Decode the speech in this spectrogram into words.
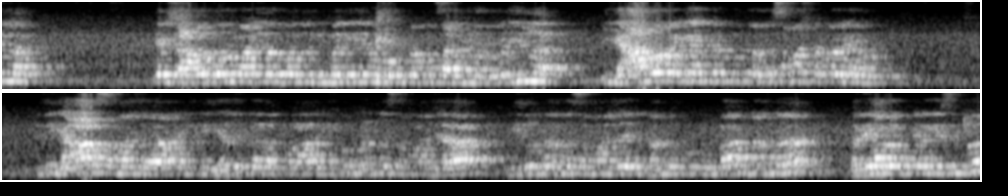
ಇಲ್ಲ. ಈಗ ಶಾಪದವರು ಮಾಡಿದವ್ರು ಬಂದು ನಿಮ್ಮಲ್ಲಿ ಏನೋ ನೂರು ರೂಪಾಯಿ ಬಂದು ಸಹಾಯ ಮಾಡೋರು ಇಲ್ಲ. ಈಗ ಯಾರೋ ಹಂಗೆ ಅಂತ ಕೂತಾರೆ ಸಮಾಜ ಕಟ್ಟೋರು ಯಾರು? ಇದು ಯಾರ ಸಮಾಜ? ಇದು ಎದಕ್ಕದಪ್ಪ? ಇದು ನನ್ನ ಸಮಾಜ ಇದು ನನ್ನ ಸಮಾಜ, ಇದು ನನ್ನ ಕುಟುಂಬ, ನನ್ನ ಪರಿಹಾರ ಕೆಳಗಿಸಿದ್ದು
